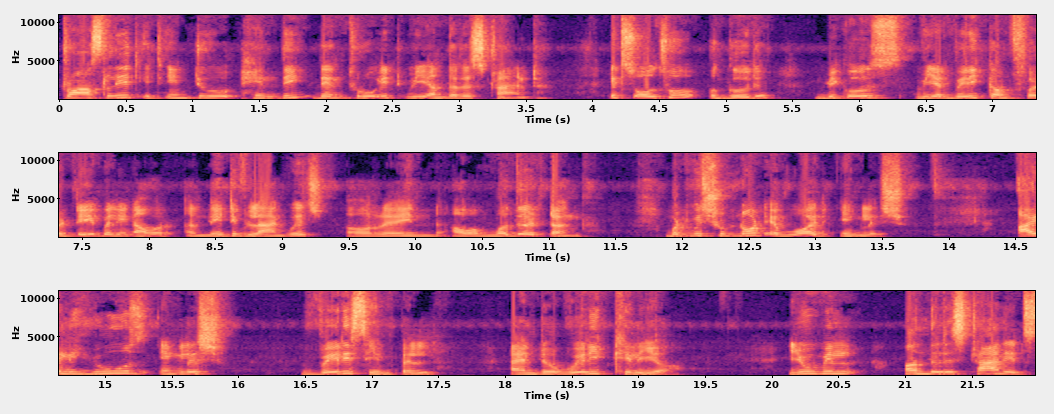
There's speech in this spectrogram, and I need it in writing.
translate it into Hindi, then through it we understand. It's also good because we are very comfortable in our uh, native language or in our mother tongue. But we should not avoid english. I'll use english very simple and very clear. You will understand it,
